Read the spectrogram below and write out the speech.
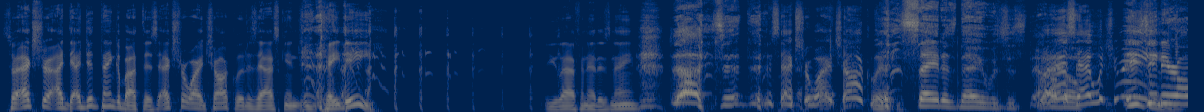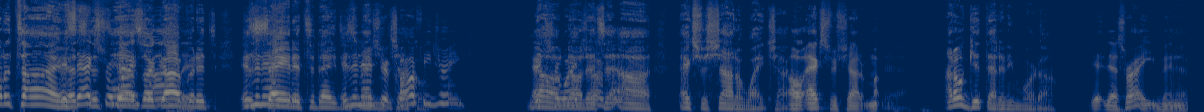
So extra, I, I did think about this. Extra white chocolate is asking KD. Are you laughing at his name? No, it's extra white chocolate. Saying his name was just. I Well, that's know. that what you mean. He's in here all the time. It's that's extra yeah, white it's our guy, chocolate. but it's Isn't that saying your- it today. Just Isn't that your coffee drink? No, Extra no, white that's a, uh, extra shot of white chocolate. Oh, extra shot. Of my- I don't get that anymore though. Yeah, that's right. You've been Yeah.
